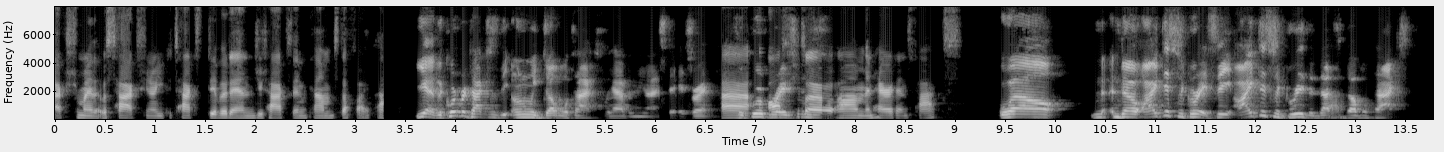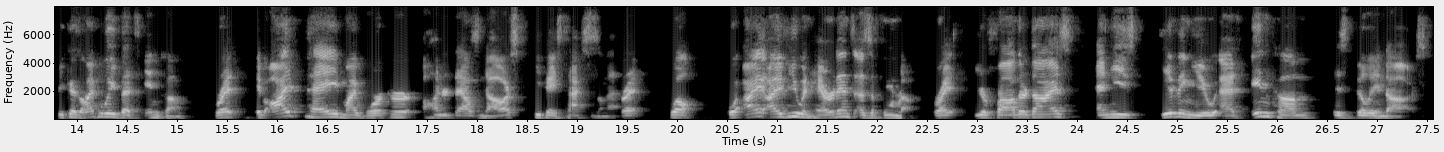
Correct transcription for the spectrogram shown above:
extra money that was taxed, you know, you could tax dividends, you tax income, stuff like that. Yeah, the corporate tax is the only double tax we have in the United States, right? Uh, so corporations, also um, inheritance tax. Well, n- no, I disagree. See, I disagree that that's a double tax because I believe that's income, right? If I pay my worker hundred thousand dollars, he pays taxes on that, right? Well, well I, I view inheritance as a form of right. Your father dies, and he's giving you as income his billion dollars.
